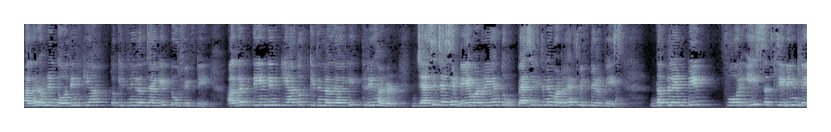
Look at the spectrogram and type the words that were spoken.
अगर हमने दो दिन किया तो कितनी लग जाएगी? 250 अगर तीन दिन किया तो कितनी लग जाएगी? 300 जैसे जैसे डे बढ़ रहे हैं तो पैसे कितने बढ़ रहे हैं? Fifty rupees the penalty for each succeeding day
